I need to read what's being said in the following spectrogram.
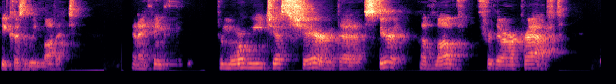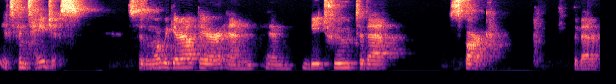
because we love it. And I think the more we just share the spirit of love for the, our craft, it's contagious. So the more we get out there and, and be true to that spark, the better.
